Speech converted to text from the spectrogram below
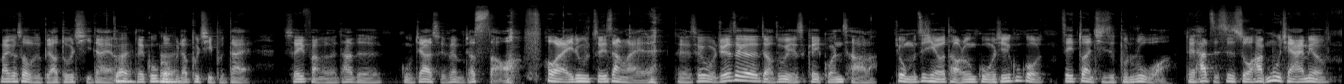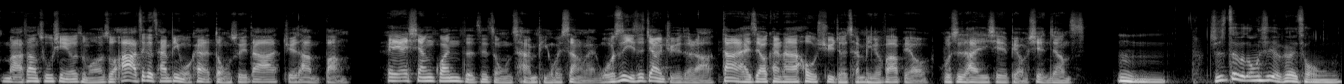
Microsoft 比较多期待啊，对，对 Google 比较不期不待，所以反而它的股价水分比较少，后来一路追上来了。对，所以我觉得这个角度也是可以观察啦。就我们之前有讨论过，其实 Google 这一段其实不弱啊。对，它只是说它目前还没有马上出现有什么说啊，这个产品我看得懂，所以大家觉得它很棒。AI 相关的这种产品会上来，我自己是这样觉得啦。当然还是要看它后续的产品的发表，或是它一些表现这样子。嗯嗯，其实这个东西也可以从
